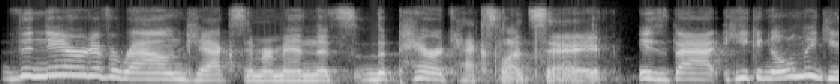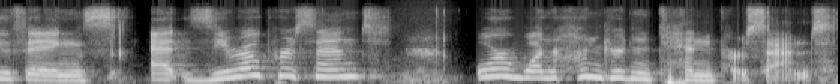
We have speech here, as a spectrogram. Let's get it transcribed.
The narrative around Jack Zimmermann, that's the paratext, let's say, is that he can only do things at 0% or 110%.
